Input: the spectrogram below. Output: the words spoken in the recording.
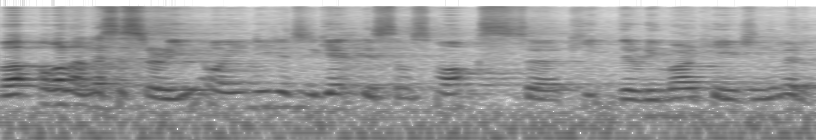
But all unnecessary, all you needed to get is some smocks to keep the rebar cage in the middle.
